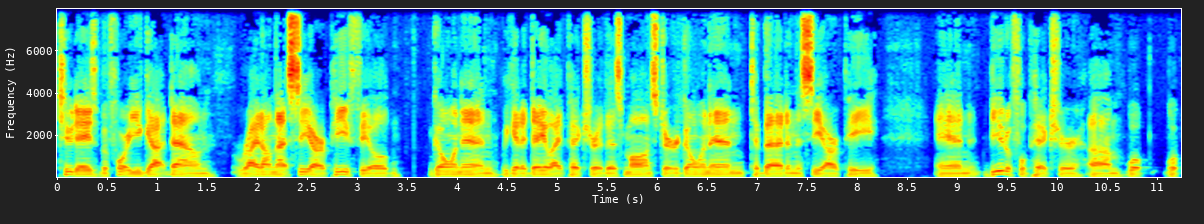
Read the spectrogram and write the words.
two days before you got down, right on that CRP field, going in, we get a daylight picture of this monster going in to bed in the CRP. And beautiful picture. Um, we'll, we'll,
